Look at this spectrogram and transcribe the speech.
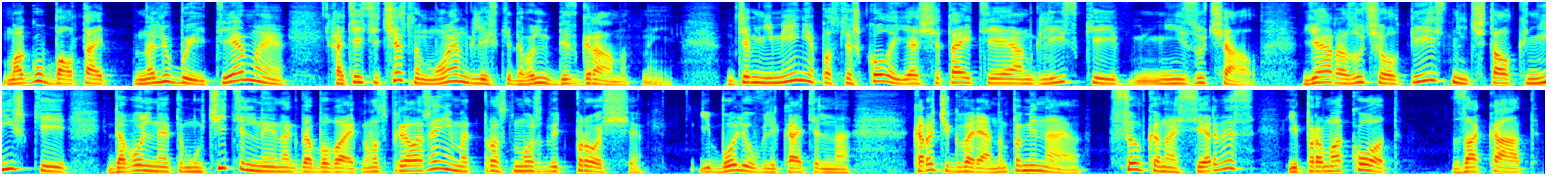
могу болтать на любые темы, хотя, если честно, мой английский довольно безграмотный. Но, тем не менее, после школы я, считайте, английский не изучал. Я разучивал песни, читал книжки, довольно это мучительно иногда бывает, но вот с приложением это просто может быть проще и более увлекательно. Короче говоря, напоминаю, ссылка на сервис и промокод «Закат»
